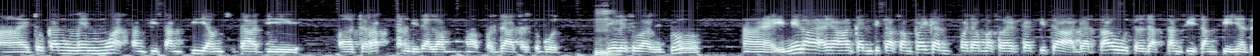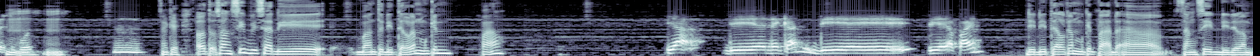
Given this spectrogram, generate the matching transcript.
uh, itu kan memuat sanksi-sanksi yang sudah diterapkan uh, di dalam uh, perda tersebut. Hmm. Jadi oleh sebab itu uh, inilah yang akan kita sampaikan kepada masyarakat kita agar tahu terhadap sanksi-sanksinya tersebut. Hmm. Hmm. Hmm. Oke, okay. kalau untuk sanksi bisa dibantu detailkan mungkin Pak Al? Ya, di ini kan di di apain? Didetailkan mungkin Pak ada uh, sanksi di dalam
